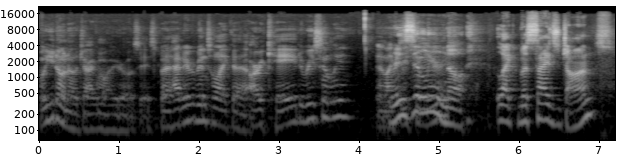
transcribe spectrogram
Well, you don't know Dragon Ball Heroes is, but have you ever been to like an arcade recently? In, like, Recently, no. Like besides John's,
